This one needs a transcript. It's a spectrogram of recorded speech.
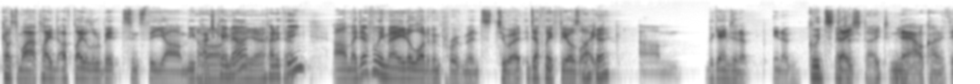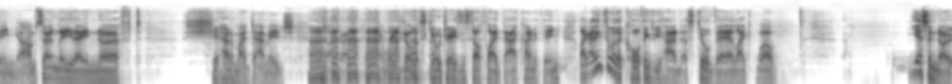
comes to mind. I played I've played a little bit since the um, new patch Oh, came yeah, out, yeah, kind of thing. Um, they definitely made a lot of improvements to it. It definitely feels like Okay. um, the game's in a in a good Better state, state, yeah. now, kind of thing. Um, certainly they nerfed shit out of my damage, like, I, I redid all the skill trees and stuff like that, kind of thing. Like I think some of the core things we had are still there. Like, well, yes and no.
